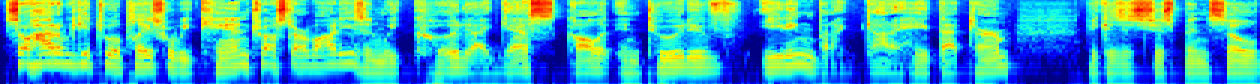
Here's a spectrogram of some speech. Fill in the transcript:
So, how do we get to a place where we can trust our bodies and we could, I guess, call it intuitive eating? But I gotta hate that term because it's just been so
